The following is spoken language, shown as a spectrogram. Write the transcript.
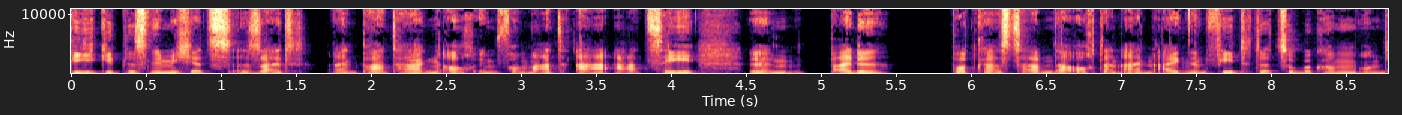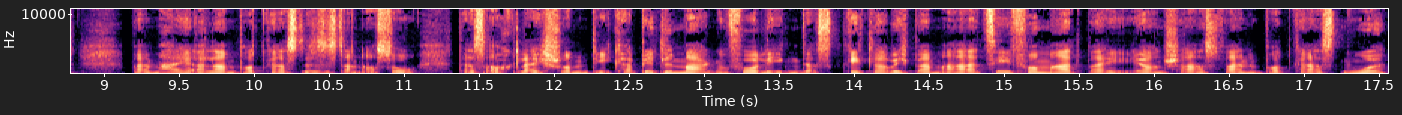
Die gibt es nämlich jetzt seit ein paar Tagen auch im Format AAC. Ähm, beide Podcasts haben da auch dann einen eigenen Feed dazu bekommen und beim High Alarm Podcast ist es dann auch so, dass auch gleich schon die Kapitelmarken vorliegen. Das geht, glaube ich, beim AAC-Format bei Jörn Schaas feinem Podcast nur,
